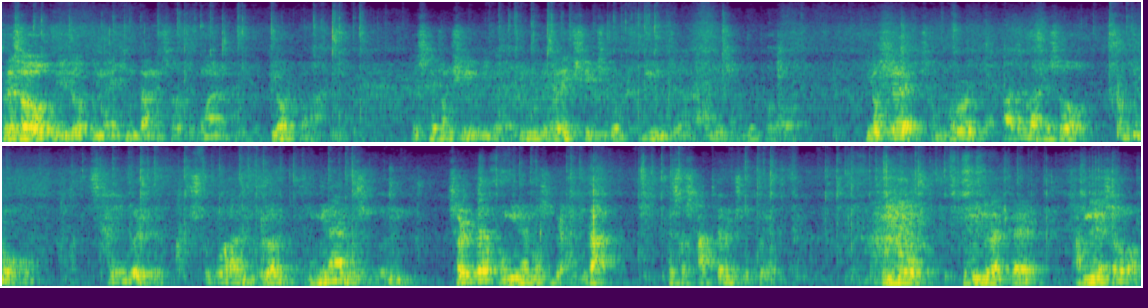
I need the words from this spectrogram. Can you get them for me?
그래서 우리 저 국민의힘당에서 그동안 한 6개월 동안 그 세종시 의회, 이 LH 지금 투기 문제가 나오기 전부터 이렇게 정보를 빼다든가 해서 투기로 사익을 추구하는 그런 공인의 모습은 절대로 공인의 모습이 아니다 해서 사퇴를 촉구했고 그리고 그분들한테 당내에서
